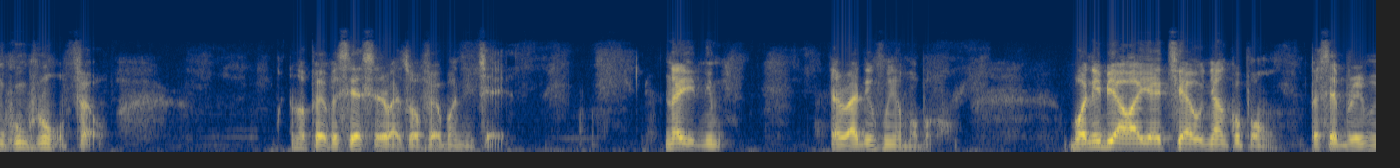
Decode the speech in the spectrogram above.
nkunkun ho fɛw. Ɛna ɔpɛ ɛbɛ sɛ ɛsɛ ɛwɛ sɛ ɔfɛ ɛbɔ ne nkyɛn na yɛ nim ɛwurade hu yɛ mɔbɔ bɔnne bi a wayɛ tia onyankopɔn pɛ sɛ bere mu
